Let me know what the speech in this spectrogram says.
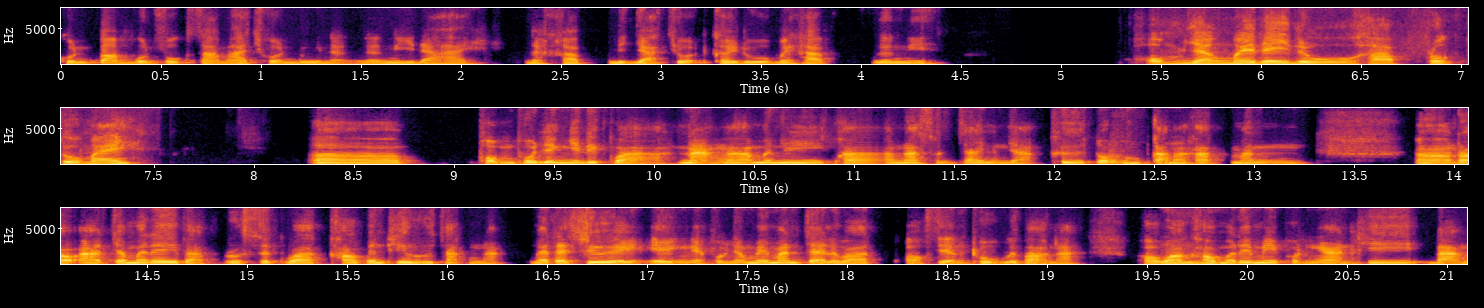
คุณต้อมคุณฟุกสามารถชวนดูหนังเรื่องนี้ได้นะครับ อยากชวนเคยดูไหมครับ เรื่องนี้ ผมยังไม่ได้ดูครับฟลุกดูไหมเอ่อผมพูดอย่างนี้ดีกว่า หนังอะมันมีความน่าสนใจหนึ่งอย่างคือตัวพุ่มกับอะครับ มันเอ่อเราอาจจะไม่ได้แบบรู้สึกว่าเขาเป็นที่รู้จักนักแม้แต่ชื่อเองเนี่ยผมยังไม่มั่นใจเลยว่าออกเสียงถูกหรือเปล่านะ เพราะว่าอืมเขาไม่ได้มีผลงานที่ดัง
